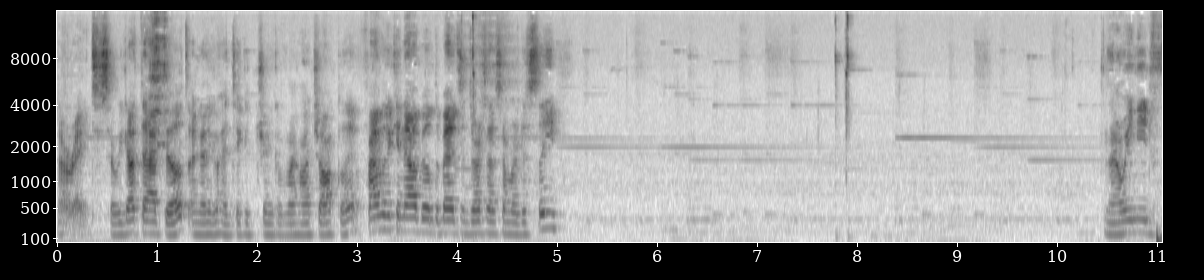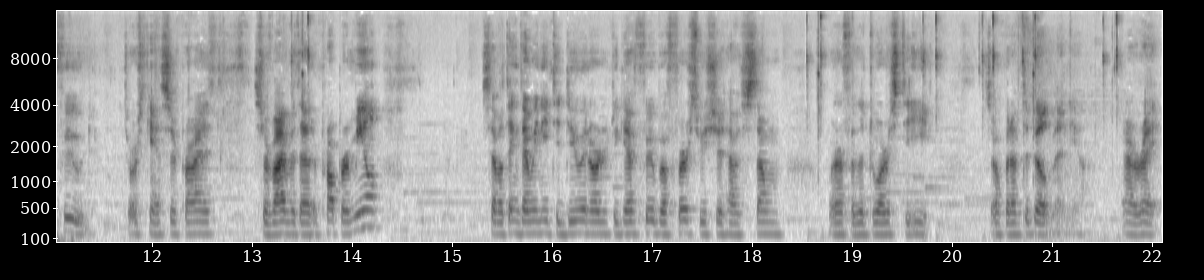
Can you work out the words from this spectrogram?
Alright, so we got that built. I'm going to go ahead and take a drink of my hot chocolate. Finally, we can now build the beds and doors have somewhere to sleep. Now we need food. Doors can't surprise, survive without a proper meal. Several things that we need to do in order to get food, but first we should have somewhere for the dwarves to eat. Let's open up the build menu. Alright.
